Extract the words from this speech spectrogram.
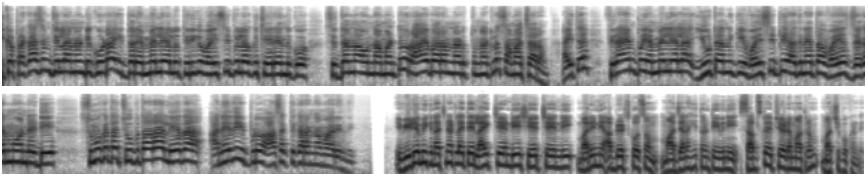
ఇక ప్రకాశం జిల్లా నుండి కూడా ఇద్దరు ఎమ్మెల్యేలు తిరిగి వైసీపీలోకి చేరేందుకు సిద్ధంగా ఉన్నామంటూ రాయబారం నడుపుతున్నట్లు సమాచారం. అయితే ఫిరాయింపు ఎమ్మెల్యేల యూటర్న్కి వైసీపీ అధినేత వైఎస్ జగన్మోహన్ రెడ్డి సుముఖత చూపుతారా లేదా అనేది ఇప్పుడు ఆసక్తికరంగా మారింది. ఈ వీడియో మీకు నచ్చినట్లయితే లైక్ చేయండి షేర్ చేయండి. మరిన్ని అప్డేట్స్ కోసం మా జనహితం టీవీని సబ్స్క్రైబ్ చేయడం మాత్రం మర్చిపోకండి.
